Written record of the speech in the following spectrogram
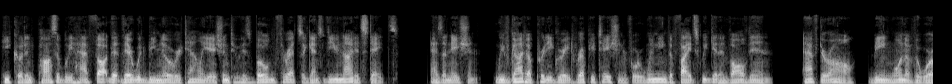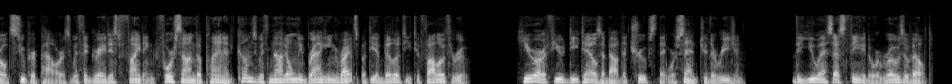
he couldn't possibly have thought that there would be no retaliation to his bold threats against the United States. As a nation, We've got a pretty great reputation for winning the fights we get involved in. After all, being one of the world's superpowers with the greatest fighting force on the planet comes with not only bragging rights but the ability to follow through. Here are a few details about the troops that were sent to the region. The USS Theodore Roosevelt,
